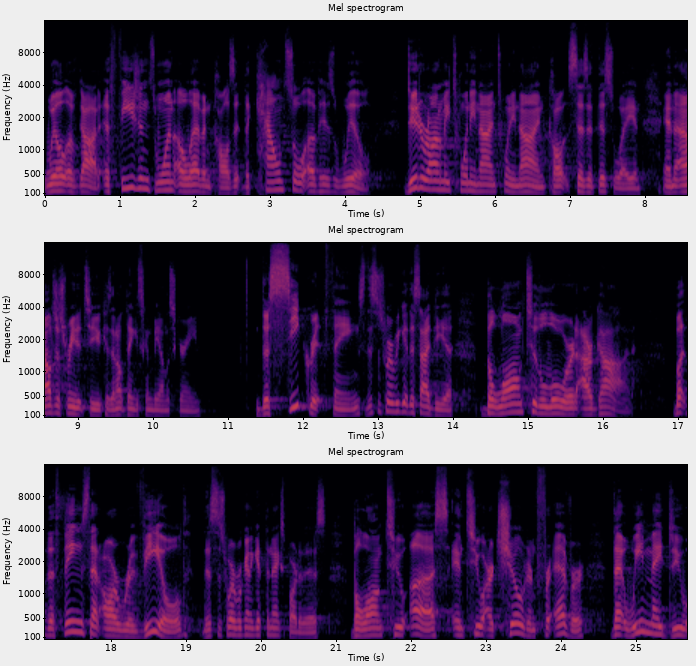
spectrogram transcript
will of God. Ephesians 1:11 calls it the counsel of his will. Deuteronomy 29 29 call, says it this way, and, and I'll just read it to you because I don't think it's going to be on the screen. The secret things, this is where we get this idea, belong to the Lord our God. But the things that are revealed, this is where we're going to get the next part of this, belong to us and to our children forever, that we may do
